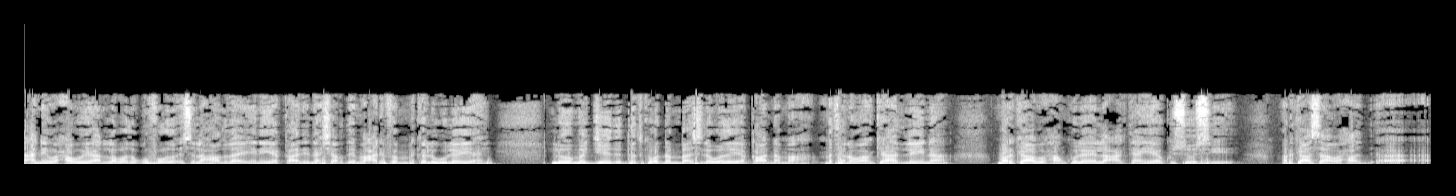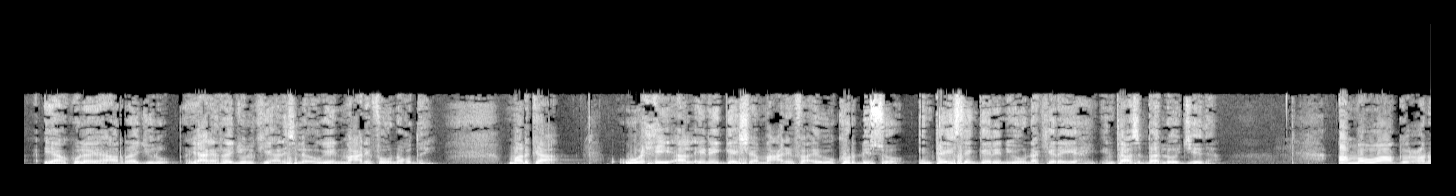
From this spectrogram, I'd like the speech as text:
yani waxa weyaan labada qofoodo isla hadlaya ina yaqaanina shardi macrifo marka lagu leeyahay. Looma jeeda dadka oo dhan baa isla wada yaqaana maaha. Mathalan waan ka hadlaynaa markaa waxaan ku leeyahay lacagtan yaa ku soo siiye markaasaa waxaad yaan ku leeyahay alrajulu yani wixii al inay gasha macrifo ay u kordhiso intaysan gelin yuu nakiro yahay. Intaas baa loo jeeda. Ama waaqicun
